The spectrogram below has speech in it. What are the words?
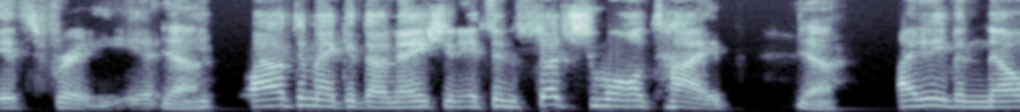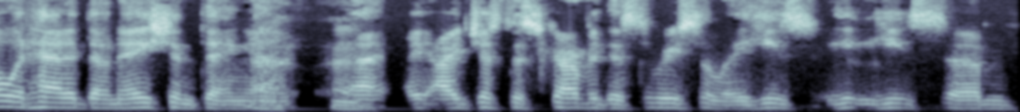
It's free. Yeah. You're allowed to make a donation. It's in such small type. Yeah. I didn't even know it had a donation thing. Yeah, yeah. I, I, just discovered this recently. He's he, he's um,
